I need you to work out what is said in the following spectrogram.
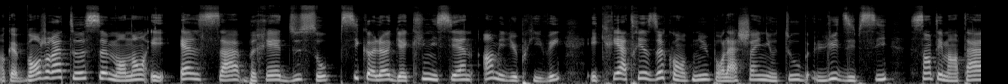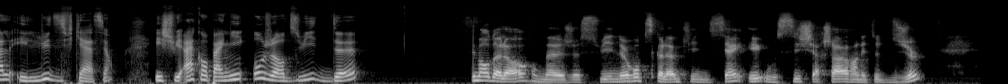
Donc, bonjour à tous, mon nom est Elsa Bray-Dussault, psychologue clinicienne en milieu privé et créatrice de contenu pour la chaîne YouTube Ludipsy, santé mentale et ludification. Et je suis accompagnée aujourd'hui de... Simon Delorme, je suis neuropsychologue clinicien et aussi chercheur en études du jeu.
